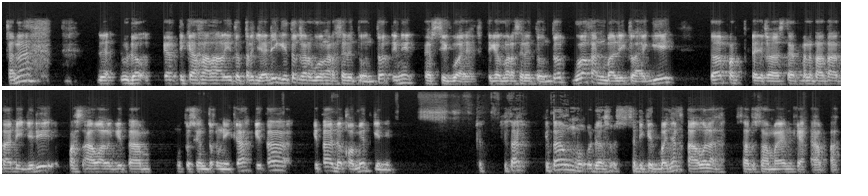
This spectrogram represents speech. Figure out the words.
Karena udah ketika hal-hal itu terjadi gitu karena gue ngerasa dituntut ini versi gue ya ketika gue ngerasa dituntut gue akan balik lagi ke, ke statement Tata tadi. Jadi pas awal kita mutusin untuk nikah, kita kita ada komit gini. Kita kita udah sedikit banyak tahu lah satu sama lain kayak apa.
